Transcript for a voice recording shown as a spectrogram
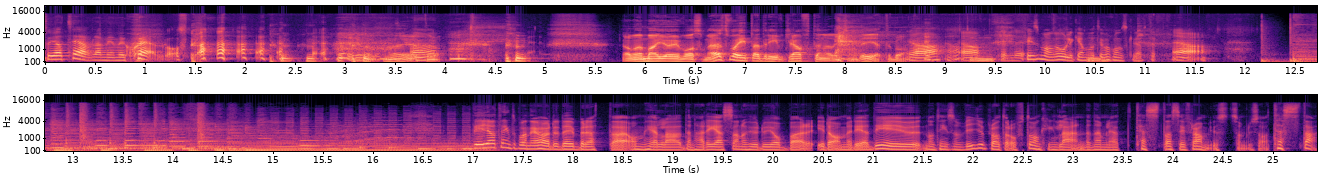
Så jag tävlar med mig själv ofta. Jättebra. Ja, men man gör ju vad som helst för att hitta drivkrafterna. Liksom. Det är jättebra. Ja, ja Mm. Det finns många olika motivationskrafter. Ja. Det jag tänkte på när jag hörde dig berätta om hela den här resan och hur du jobbar idag med det, det är ju någonting som vi ju pratar ofta om kring lärande, nämligen att testa sig fram, just som du sa. Testa,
